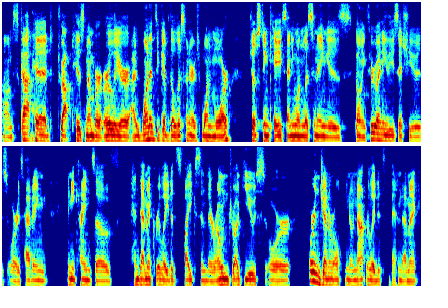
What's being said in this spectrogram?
Um, Scott had dropped his number earlier. I wanted to give the listeners one more just in case anyone listening is going through any of these issues or is having any kinds of pandemic related spikes in their own drug use or or in general, you know, not related to the pandemic.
